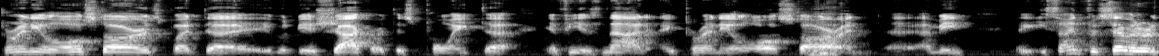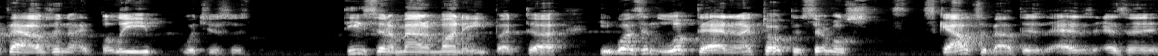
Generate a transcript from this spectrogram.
perennial All-Stars, but uh, it would be a shocker at this point uh, if he is not a perennial All-Star. Yeah. And uh, I mean, he signed for seven hundred thousand, I believe, which is decent amount of money, but uh, he wasn't looked at. And I've talked to several scouts about this as as a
